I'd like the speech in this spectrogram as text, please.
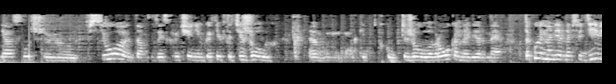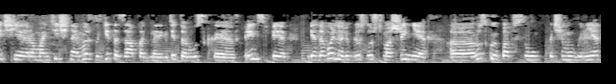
Я слушаю все, там, за исключением каких-то тяжелых, э, тяжелого рока, наверное. Такое, наверное, все девичье, романтичное, может быть, где-то западное, где-то русское. В принципе, я довольно люблю слушать в машине э, русскую попсу, почему бы нет.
